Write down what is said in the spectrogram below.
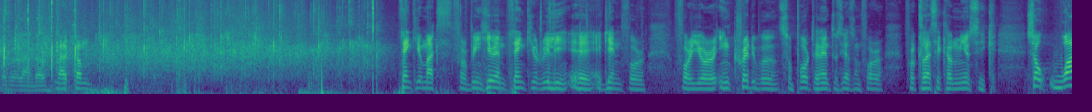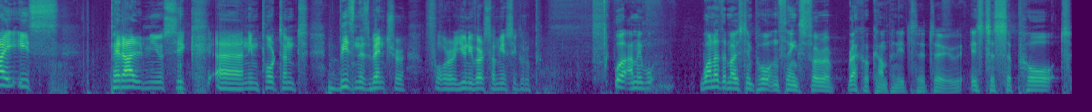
Hey, Orlando. Welcome. Thank you, Max, for being here, and thank you really uh, again for for your incredible support and enthusiasm for for classical music. So, why is Peral Music uh, an important business venture for Universal Music Group? Well, I mean, one of the most important things for a record company to do is to support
